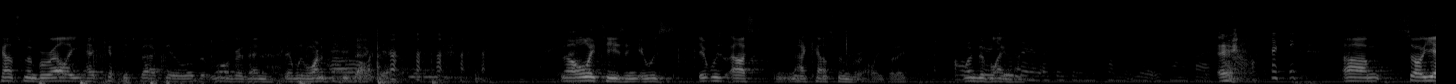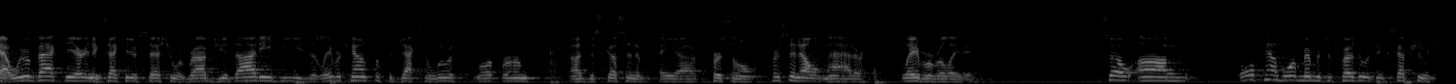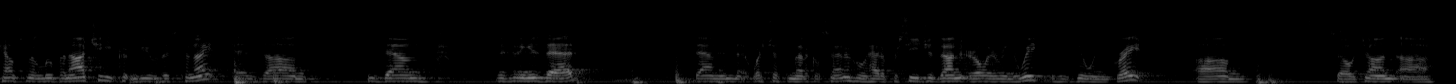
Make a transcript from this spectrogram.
Councilman Borelli had kept us back there a little bit longer than, than we wanted to be back there. No, only teasing, it was, it was us, not Councilman Borelli, but I wanted to blame him. I thought you were going to comment, yeah, it was one of us. Um, So, yeah, we were back there in executive session with Rob Giudotti. He's a labor counsel for Jackson Lewis Law Firm, uh, discussing a, a uh, personal, personnel matter, labor-related. So, um, all town board members are present with the exception of Councilman Lupinacci. He couldn't be with us tonight as um, he's down visiting his dad down in the Westchester Medical Center, who had a procedure done earlier in the week. He's doing great. Um, So John uh,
